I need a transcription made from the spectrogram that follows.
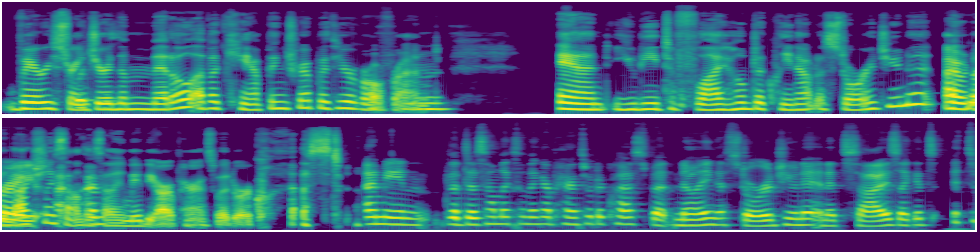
very strange. Which You're is- in the middle of a camping trip with your girlfriend Mhm. And you need to fly home to clean out a storage unit. I don't know. It Right. actually sounds like I'm- something maybe our parents would request. I mean, that does sound like something our parents would request, but knowing a storage unit and its size, like it's it's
